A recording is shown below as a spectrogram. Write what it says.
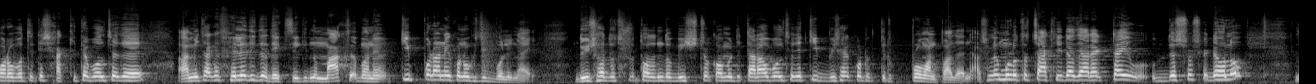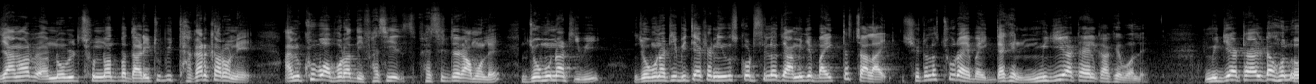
পরবর্তীতে সাক্ষীতে বলছে যে, আমি তাকে ফেলে দিতে দেখছি, কিন্তু মাস্ক মানে টিপ পড়ানে কোনো কিছু বলি নাই। দুই সদস্য তদন্ত বিশিষ্ট কমিটি, তারাও বলছে যে, টিপ বিষয়ে কটুক্তির প্রমাণ পাওয়া যায় না। আসলে মূলত চাকরিটা যার একটাই উদ্দেশ্য, সেটা হলো যে, আমার নবীর সুন্নত বা দাড়ি টুপি থাকার কারণে আমি খুব অপরাধী ফ্যাসি ফ্যাসিডের আমলে যমুনা টিভি। যমুনা টিভিতে একটা নিউজ করছিল যে, আমি যে বাইকটা চালাই, সেটা হলো চুরাই বাইক। দেখেন, মিডিয়া টাইল কাকে বলে? মিডিয়া ট্রায়ালটা হলো,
